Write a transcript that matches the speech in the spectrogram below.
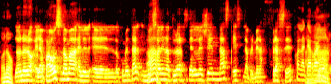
¿O no? No, no, no. El apagón se llama el, el- el documental. No Ah. sale natural ser leyendas. Es la primera frase. Con la que Ah, arranca.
